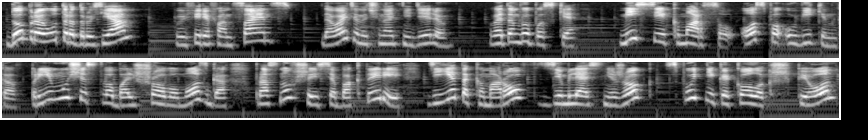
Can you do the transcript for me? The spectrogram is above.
Доброе утро, друзья! В эфире Fun Science. Давайте начинать неделю. В этом выпуске Миссии к Марсу, оспа у викингов, преимущество большого мозга, проснувшиеся бактерии, диета комаров, земля-снежок, спутник-эколог-шпион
